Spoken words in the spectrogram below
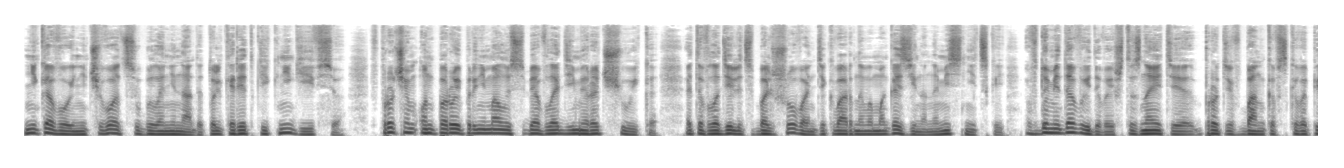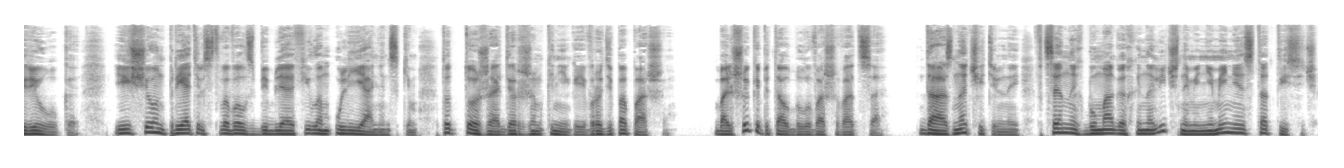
Никого и ничего отцу было не надо, только редкие книги и все. Впрочем, он порой принимал у себя Владимира Чуйка. Это владелец большого антикварного магазина на Мясницкой, в доме Давыдовой, что, знаете, против Банковского переулка. И еще он приятельствовал с библиофилом Ульянинским, тот тоже одержим книгой, вроде папаши. Большой капитал был у вашего отца? Да, значительный. В ценных бумагах и наличными не менее ста тысяч.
